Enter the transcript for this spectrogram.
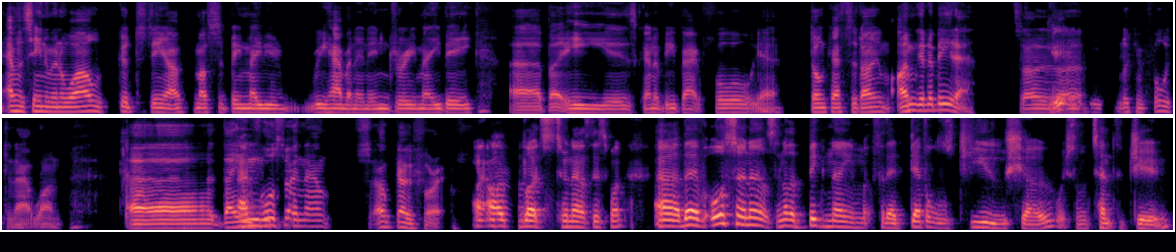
Haven't seen him in a while. Good to see. I must have been maybe rehabbing an injury, maybe. Uh, but he is going to be back for yeah Doncaster Dome. I'm going to be there, so uh, looking forward to that one. Uh, they've um, also announced I'll go for it. I, would like to announce this one. Uh, they've also announced another big name for their Devil's Due show, which is on the 10th of June.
